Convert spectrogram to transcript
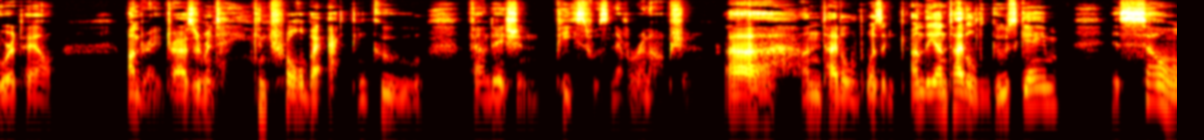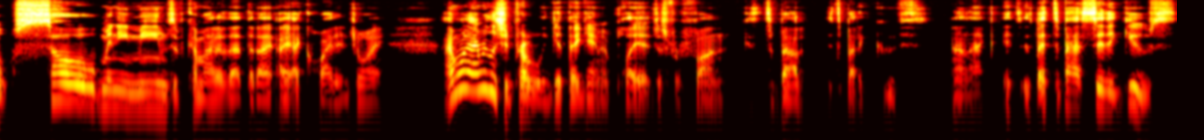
or a tale. Andre tries to maintain control by acting cool. Foundation, peace was never an option. Ah, Untitled, was it on the Untitled Goose Game? Is so, so many memes have come out of that that I, I, I quite enjoy. I, want, I really should probably get that game and play it just for fun because it's about it's about a goose. I like it's it's about a silly goose.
